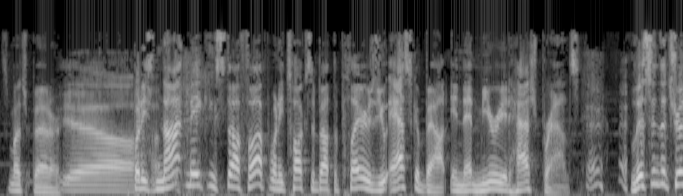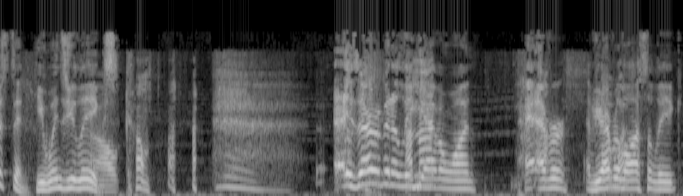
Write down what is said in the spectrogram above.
It's much better. Yeah, But he's not making stuff up when he talks about the players you ask about in that myriad hash browns. Listen to Tristan. He wins you leagues. Oh come on! Has there ever been a league I'm you haven't won? Ever? Have you ever lost a league?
